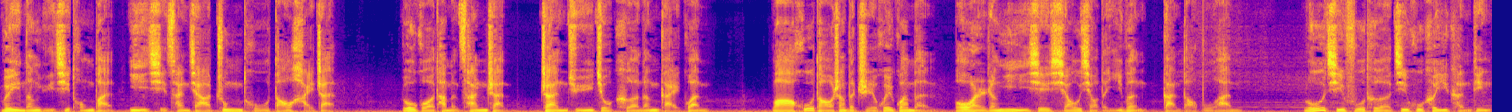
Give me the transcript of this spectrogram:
未能与其同伴一起参加中途岛海战。如果他们参战，战局就可能改观。瓦胡岛上的指挥官们偶尔仍因一些小小的疑问感到不安。罗奇福特几乎可以肯定，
